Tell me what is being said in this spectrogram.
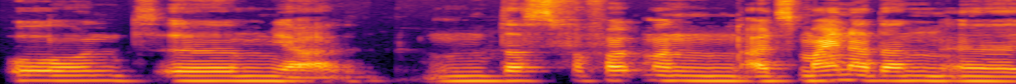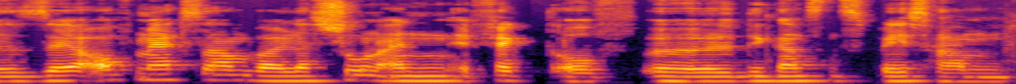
Und ähm, ja, das verfolgt man als Miner dann äh, sehr aufmerksam, weil das schon einen Effekt auf äh, den ganzen Space haben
